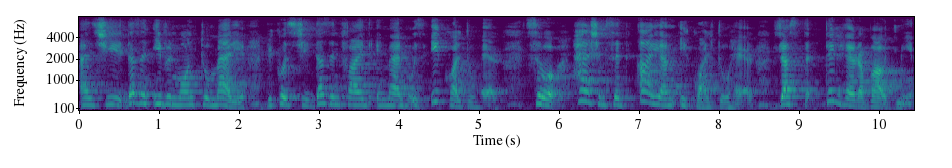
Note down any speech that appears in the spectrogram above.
and she doesn't even want to marry because she doesn't find a man who is equal to her. So Hashim said, I am equal to her. Just tell her about me.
